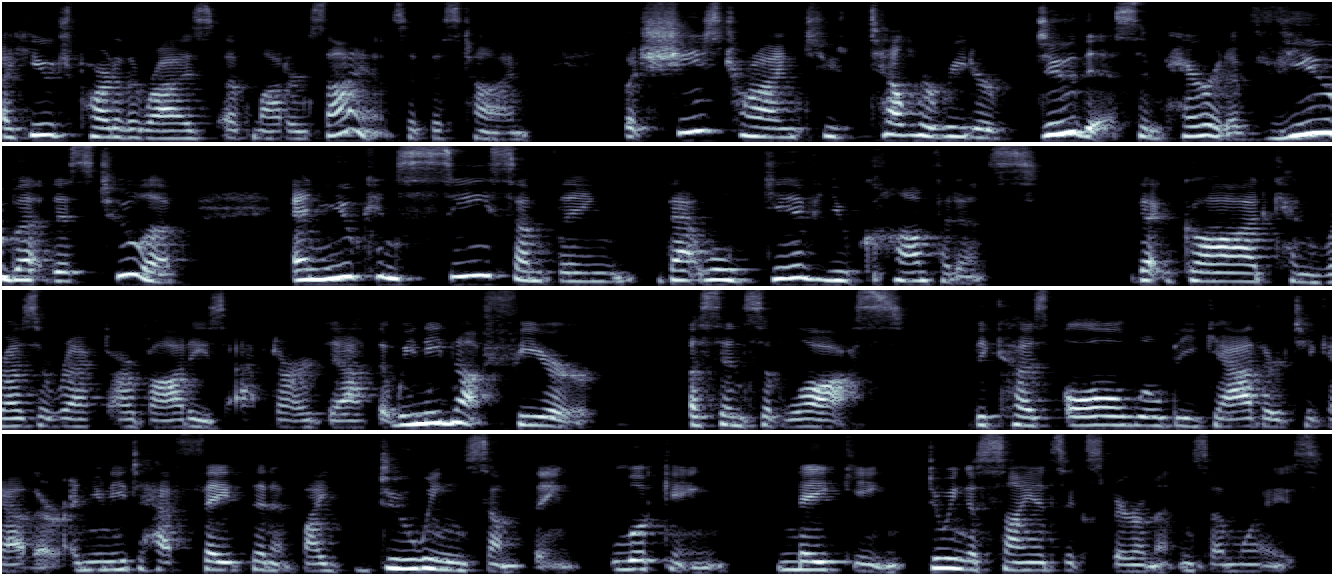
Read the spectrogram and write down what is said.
a huge part of the rise of modern science at this time. But she's trying to tell her reader, do this imperative, view but this tulip, and you can see something that will give you confidence that God can resurrect our bodies after our death, that we need not fear a sense of loss because all will be gathered together. And you need to have faith in it by doing something, looking, making, doing a science experiment in some ways.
